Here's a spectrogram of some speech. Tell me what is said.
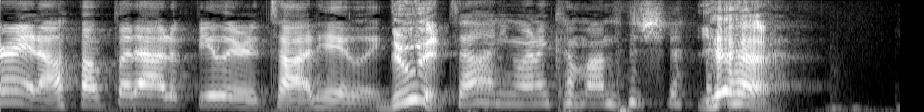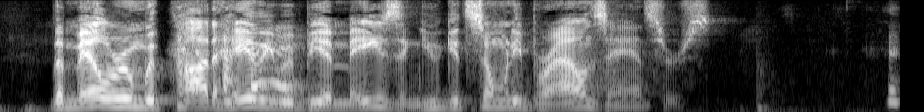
right, I'll, I'll put out a feeler to Todd Haley. Do it. Todd, you want to come on the show? Yeah, the mailroom with Todd Haley would be amazing. You get so many Browns answers.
